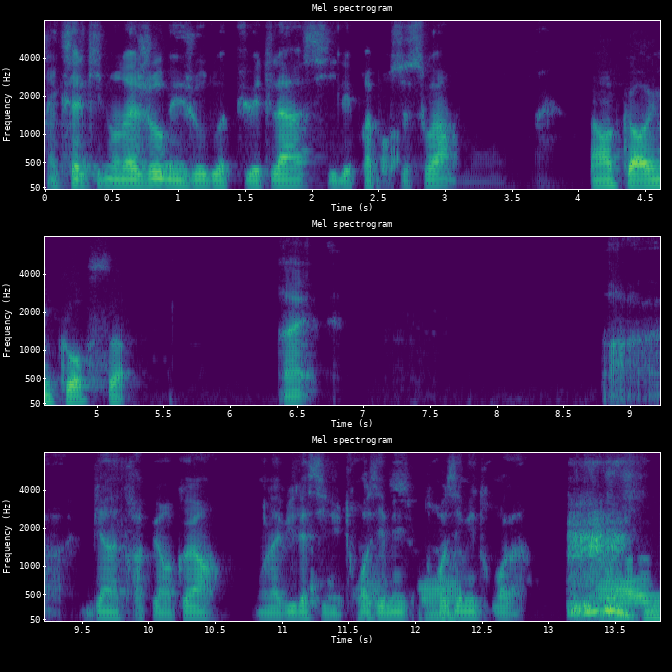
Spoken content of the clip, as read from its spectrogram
Avec celle qui demande à Joe, mais Joe doit plus être là s'il est prêt pour ce soir. Encore une course. Ouais. Ah, bien attrapé encore. mon avis, là, c'est du troisième et, troisième et trois, là. Euh,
